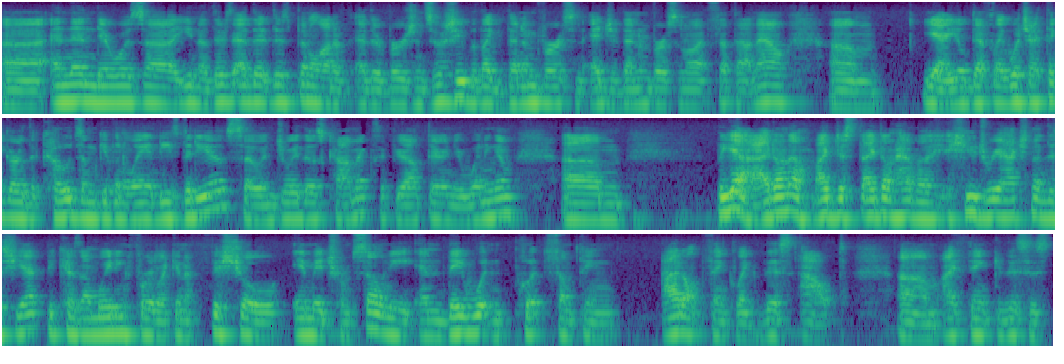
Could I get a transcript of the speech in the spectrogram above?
Uh, and then there was, uh, you know, there's other, there's been a lot of other versions, especially with like Venomverse and Edge of Venomverse and all that stuff out now. Um, yeah, you'll definitely, which I think are the codes I'm giving away in these videos. So enjoy those comics if you're out there and you're winning them. Um, but yeah, I don't know. I just I don't have a huge reaction to this yet because I'm waiting for like an official image from Sony, and they wouldn't put something I don't think like this out. Um, I think this is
